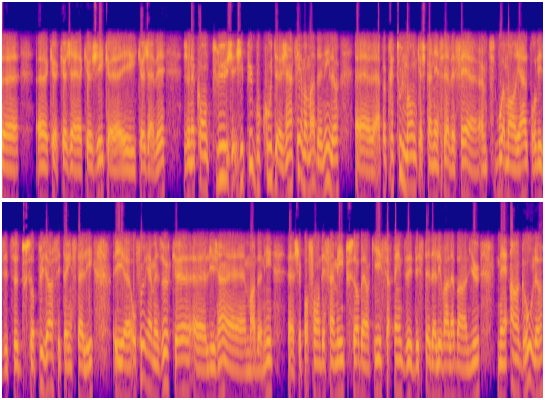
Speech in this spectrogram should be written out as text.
euh, que que j'ai que j'ai et que j'avais, je ne compte plus. J'ai plus beaucoup de gens. Tu sais, à un moment donné là, à peu près tout le monde que je connaissais avait fait un petit bout à Montréal pour les études, tout ça. Plusieurs s'étaient installés et au fur et à mesure que les gens, à un moment donné, je sais pas, font des familles, tout ça, ben ok, certains décidaient d'aller vers la banlieue, mais en gros là,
